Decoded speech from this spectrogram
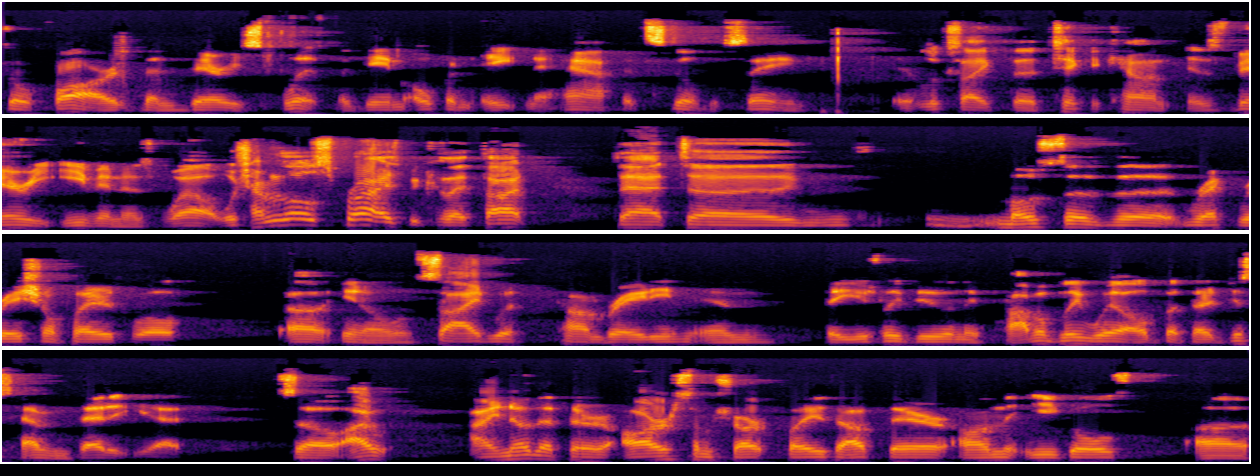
so far has been very split. The game opened eight and a half. It's still the same it looks like the ticket count is very even as well, which I'm a little surprised because I thought that uh, most of the recreational players will, uh, you know, side with Tom Brady, and they usually do, and they probably will, but they just haven't bet it yet. So I I know that there are some sharp plays out there on the Eagles. Uh,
